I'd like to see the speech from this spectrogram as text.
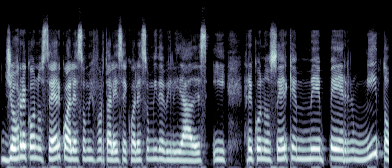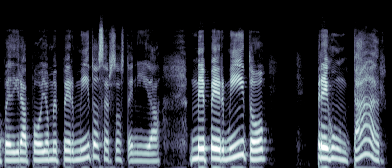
yo reconocer cuáles son mis fortalezas y cuáles son mis debilidades y reconocer que me permito pedir apoyo, me permito ser sostenida, me permito preguntar,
